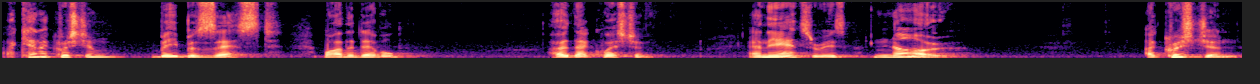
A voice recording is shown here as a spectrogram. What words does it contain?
uh, can a Christian be possessed by the devil? Heard that question. And the answer is no a Christian,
